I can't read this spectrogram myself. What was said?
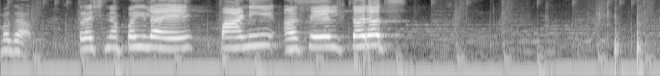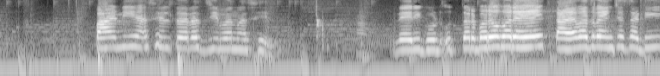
बघा प्रश्न पहिला आहे पाणी असेल तरच. पाणी असेल तरच जीवन असेल. व्हेरी गुड उत्तर बरोबर आहे. टाळ्या वाजवा यांच्यासाठी.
